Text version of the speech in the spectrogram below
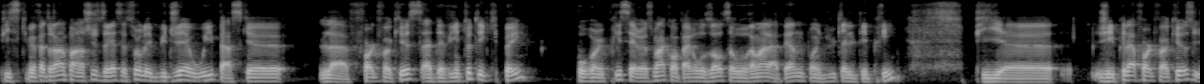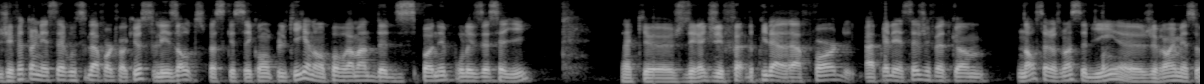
Puis ce qui m'a fait vraiment pencher, je dirais, c'est sur le budget, oui, parce que la Ford Focus, elle devient toute équipée pour un prix sérieusement comparé aux autres, ça vaut vraiment la peine, point de vue qualité-prix. Puis euh, j'ai pris la Ford Focus. J'ai fait un essai aussi de la Ford Focus. Les autres, parce que c'est compliqué, ils n'ont pas vraiment de disponible pour les essayer. Fait que euh, je dirais que j'ai pris la, Ford après l'essai, j'ai fait comme non, sérieusement, c'est bien. Euh, j'ai vraiment aimé ça.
